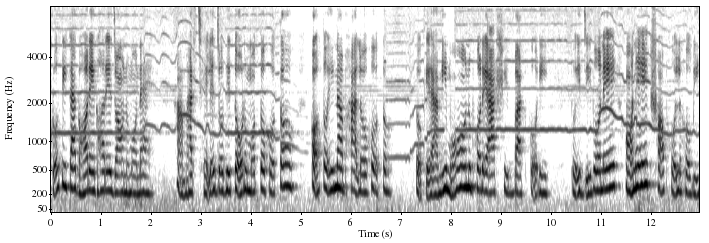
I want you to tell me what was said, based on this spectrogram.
প্রতিটা ঘরে ঘরে জন্ম নেয়। আমার ছেলে যদি তোর মতো হতো কতই না ভালো হতো। তোকে আমি মন ভরে আশীর্বাদ করি। তুই জীবনে অনেক সফল হবি।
